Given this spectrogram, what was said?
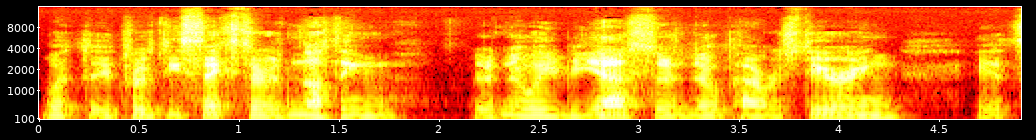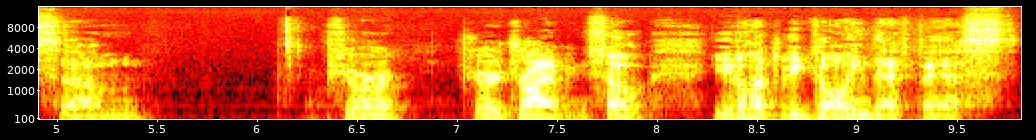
with the 56, there's nothing. There's no ABS. There's no power steering. It's um, pure pure driving. So you don't have to be going that fast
